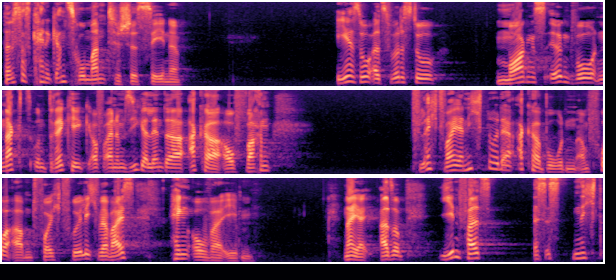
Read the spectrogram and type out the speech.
dann ist das keine ganz romantische Szene. Eher so, als würdest du morgens irgendwo nackt und dreckig auf einem Siegerländer Acker aufwachen. Vielleicht war ja nicht nur der Ackerboden am Vorabend feuchtfröhlich, wer weiß, Hangover eben. Naja, also jedenfalls, es ist nicht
